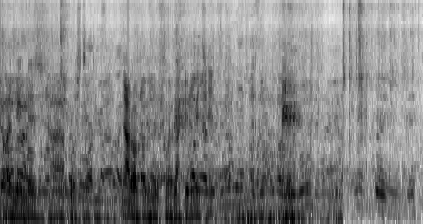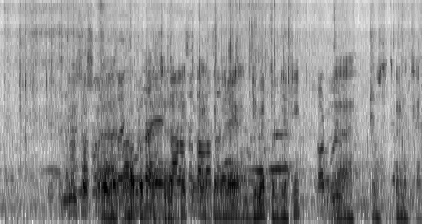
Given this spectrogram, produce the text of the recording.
সবাই নিজ নিজ প্রস্তুত আর অল্প কিছু সময় বাকি রয়েছে একেবারে ডিমের প্রস্তুত করে নিচ্ছেন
